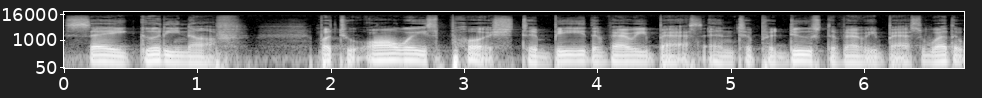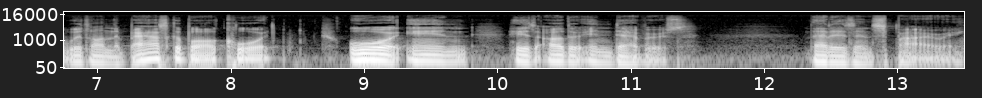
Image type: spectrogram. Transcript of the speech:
say good enough, but to always push to be the very best and to produce the very best, whether it was on the basketball court or in his other endeavors. That is inspiring.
